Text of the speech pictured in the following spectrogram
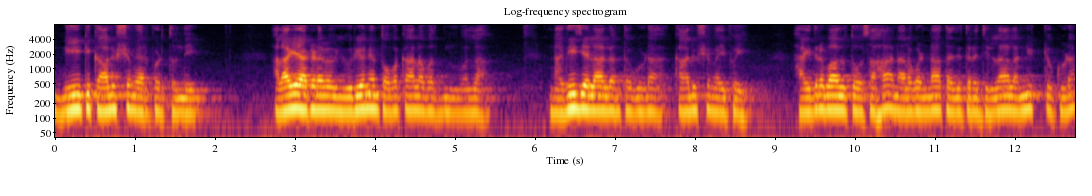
నీటి కాలుష్యం ఏర్పడుతుంది. అలాగే అక్కడ యురేనియం తవ్వకాల వల్ల నదీ జలాలంతా కూడా కాలుష్యం అయిపోయి హైదరాబాదుతో సహా నల్గొండ తదితర జిల్లాలన్నింటిలో కూడా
